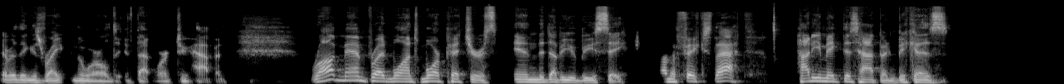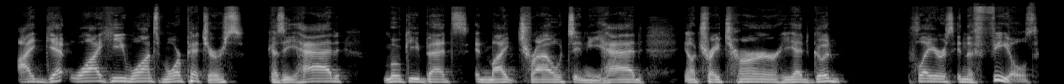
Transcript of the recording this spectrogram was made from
Everything is right in the world if that were to happen. Rob Manfred wants more pitchers in the WBC. I'm going to fix that. how do you make this happen? Because I get why he wants more pitchers because he had Mookie Betts and Mike Trout, and he had you know Trey Turner. He had good players in the field.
